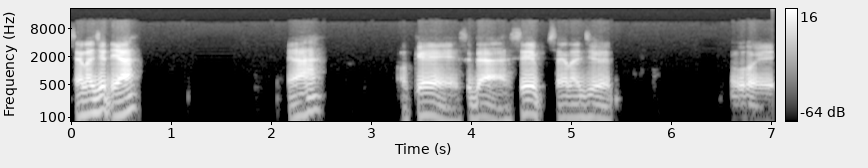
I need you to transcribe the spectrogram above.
saya lanjut ya. Ya. Oke, sudah. Sip, saya lanjut. Woi,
